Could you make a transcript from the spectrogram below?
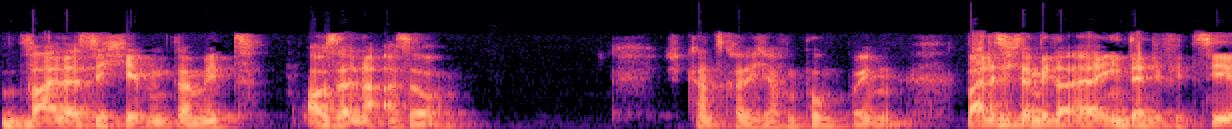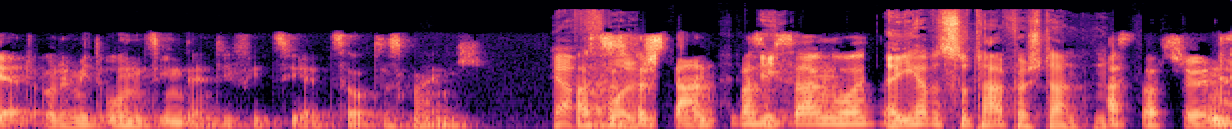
weil er sich eben damit auseinander, also ich kann es gar nicht auf den Punkt bringen, weil er sich damit äh, identifiziert oder mit uns identifiziert, so das meine ich. Ja, Hast du verstanden, was ich, ich sagen wollte? Ich habe es total verstanden. Hast du schön.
